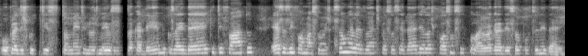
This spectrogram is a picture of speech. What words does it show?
ou para discutir somente nos meios acadêmicos, a ideia é que, de fato, essas informações que são relevantes para a sociedade, elas possam circular. Eu agradeço a oportunidade.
